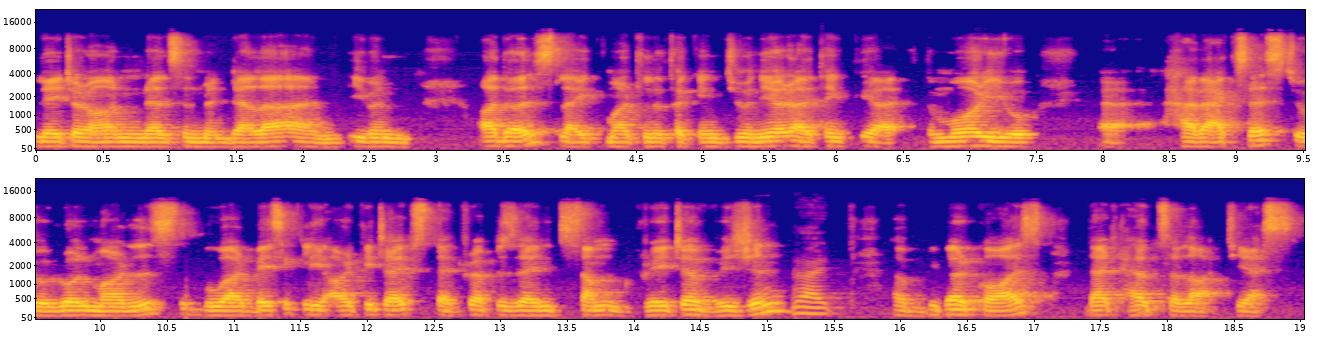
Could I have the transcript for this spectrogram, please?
later on Nelson Mandela, and even others like Martin Luther King Jr. I think uh, the more you uh, have access to role models who are basically archetypes that represent some greater vision, right. a bigger cause, that helps a lot, yes.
